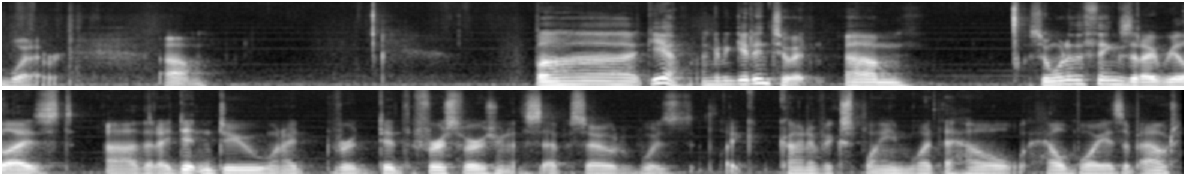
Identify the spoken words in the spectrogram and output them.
whatever. Um, but yeah, I'm gonna get into it. Um, so one of the things that I realized uh, that I didn't do when I did the first version of this episode was like kind of explain what the hell Hellboy is about.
